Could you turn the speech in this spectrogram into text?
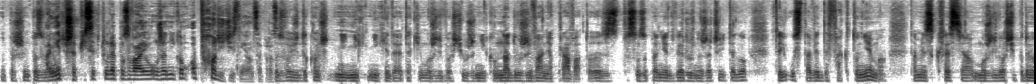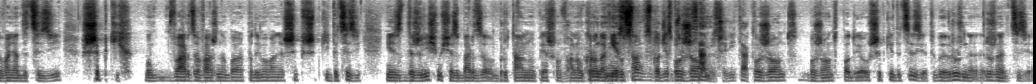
No proszę mi A pozwolić. nie przepisy, które pozwalają urzędnikom obchodzić istniejące procedury. pozwolić dokończyć. Ni- Nikt, nikt nie daje takiej możliwości urzędnikom nadużywania prawa. To, jest, to są zupełnie dwie różne rzeczy i tego w tej ustawie de facto nie ma. Tam jest kwestia możliwości podejmowania decyzji szybkich, bo bardzo ważna była podejmowanie szyb, szybkich decyzji. Nie zderzyliśmy się z bardzo brutalną pierwszą falą koronawirusa. Nie w zgodzie z bo rząd, czyli tak. Bo rząd, bo rząd podjął szybkie decyzje. To były różne, różne decyzje.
